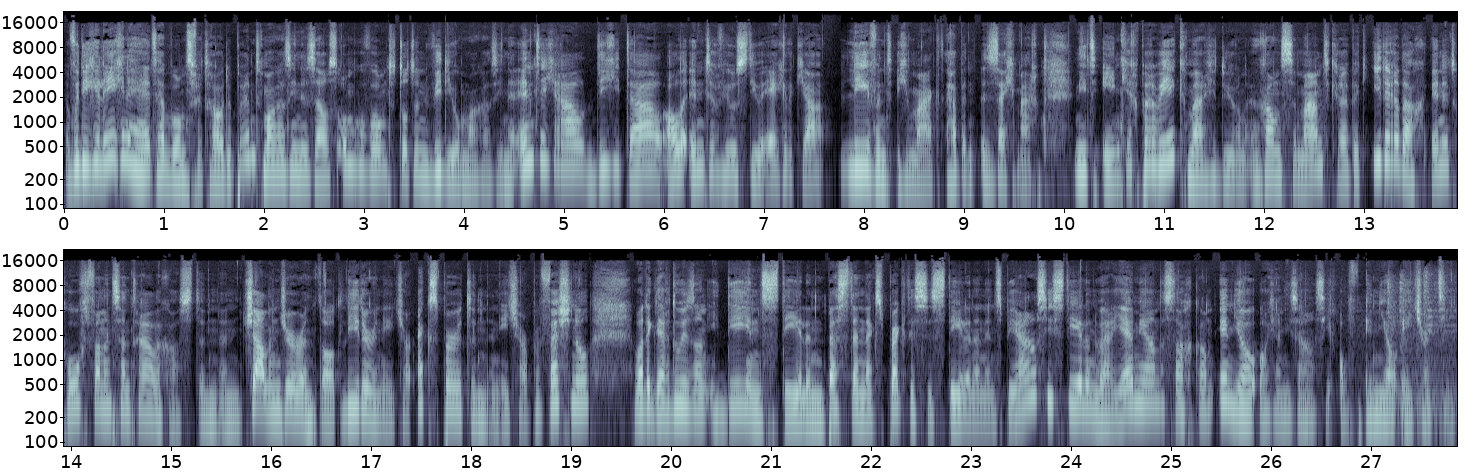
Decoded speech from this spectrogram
Voor die gelegenheid hebben we ons vertrouwde printmagazine zelfs omgevormd tot een videomagazine. Integraal, digitaal, alle interviews die we eigenlijk ja, levend gemaakt hebben, zeg maar. Niet één keer per week, maar gedurende een ganse maand kruip ik iedere dag in het hoofd van een centrale gast. Een, een challenger, een thought leader, een HR-expert, een, een HR-professional. Wat ik daar doe is dan ideeën stelen, best and next practices stelen en inspiratie stelen waar jij mee aan de slag kan in jouw organisatie of in jouw HR-team.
